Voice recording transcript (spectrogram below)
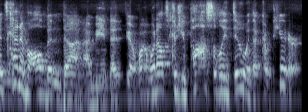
It's kind of all been done. I mean, that, you know, what, what else could you possibly do with a computer?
